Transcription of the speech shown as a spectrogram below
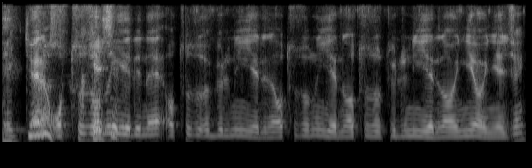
Bekliyoruz. Yani 30 Kesin. onun yerine 30 öbürünün yerine 30 onun yerine 30 öbürünün yerine oynaya oynayacak.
